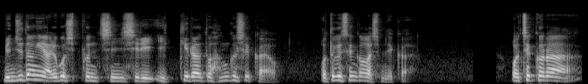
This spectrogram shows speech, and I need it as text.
민주당이 알고 싶은 진실이 있기라도 한 것일까요 어떻게 생각하십니까 어쨌거나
